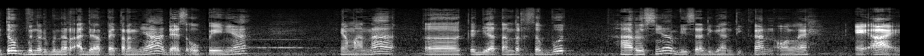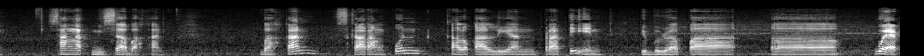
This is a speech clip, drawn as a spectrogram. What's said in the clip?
Itu benar-benar ada patternnya, ada SOP-nya, yang mana uh, kegiatan tersebut harusnya bisa digantikan oleh AI. Sangat bisa bahkan. Bahkan sekarang pun kalau kalian perhatiin di beberapa uh, web,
